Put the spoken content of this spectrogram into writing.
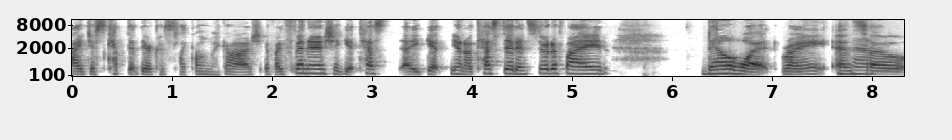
I just kept it there because, like, oh my gosh, if I finish, I get test, I get you know tested and certified. Now what, right? And mm-hmm. so,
